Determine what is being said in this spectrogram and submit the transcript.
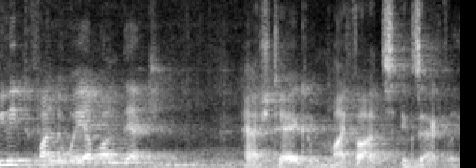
We need to find a way up on deck. Hashtag my thoughts exactly.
